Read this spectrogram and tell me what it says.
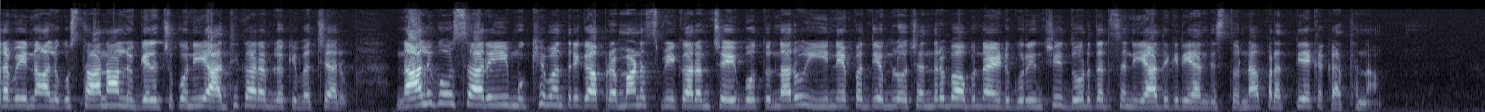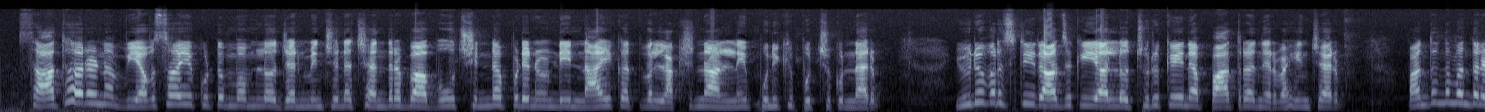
అరవై నాలుగు స్థానాలను గెలుచుకుని అధికారంలోకి వచ్చారు. నాలుగోసారి ముఖ్యమంత్రిగా ప్రమాణ స్వీకారం చేయబోతున్నారు. ఈ నేపథ్యంలో చంద్రబాబు నాయుడు గురించి దూరదర్శన్ యాదగిరి అందిస్తున్న ప్రత్యేక కథనం. సాధారణ వ్యవసాయ కుటుంబంలో జన్మించిన చంద్రబాబు చిన్నప్పటి నుండి నాయకత్వ లక్షణాలని పుణికిపుచ్చుకున్నారు యూనివర్సిటీ రాజకీయాల్లో చురుకైన పాత్ర నిర్వహించారు. పంతొమ్మిది వందల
